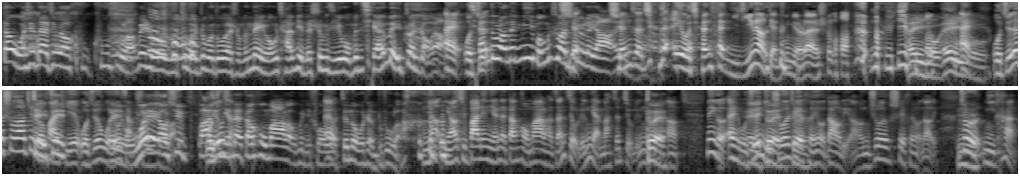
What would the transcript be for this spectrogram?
但我现在就要哭哭诉了，为什么我们做了这么多的什么内容、产品的升级，我们钱没赚着呀？哎我钱都让那咪蒙赚去了呀！全在全在，哎呦，全在，你一定要点出名来是吗？咪蒙哎呦哎呦我觉得说到这个话题，我觉得我又想说我也要去年代当后妈了。我跟你说，哎我真的我忍不住了。你要你要去八零年代当后妈了，咱九零年吧，咱九零年啊。那个，哎，我觉得你说这个很有道理啊，你说的是很有道理。就是你看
